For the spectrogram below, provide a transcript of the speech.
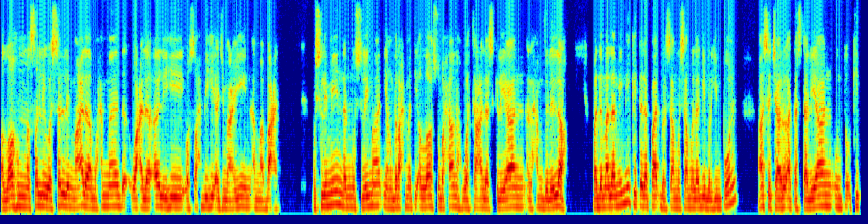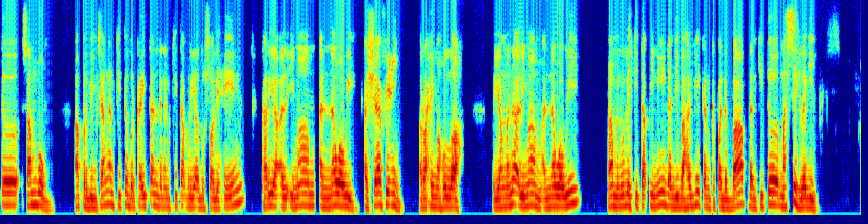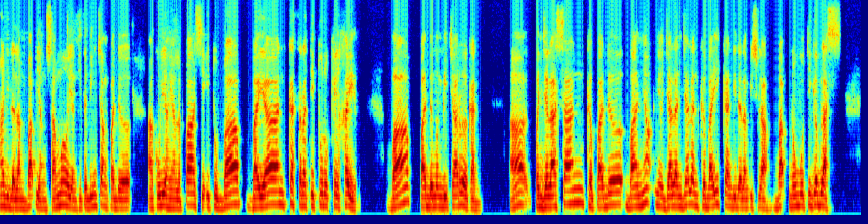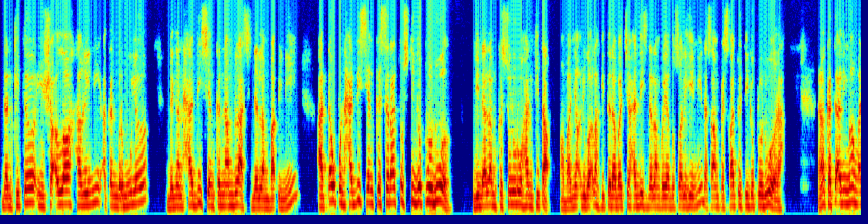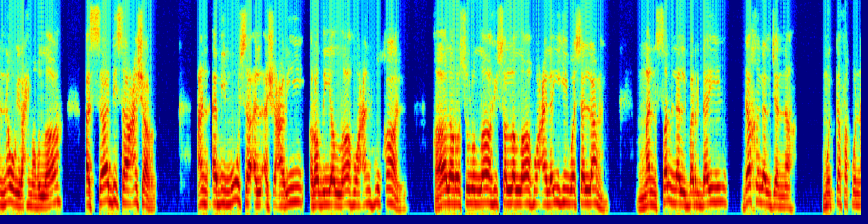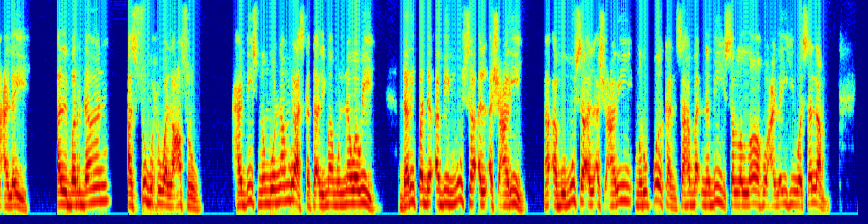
اللهم صل وسلم على محمد وعلى آله وصحبه أجمعين أما بعد Muslimin dan muslimat yang dirahmati Allah Subhanahu wa taala sekalian, alhamdulillah. Pada malam ini kita dapat bersama-sama lagi berhimpun ha, secara atas talian untuk kita sambung ha, perbincangan kita berkaitan dengan kitab Riyadhus Salihin karya Al-Imam An-Nawawi Asy-Syafi'i rahimahullah. Yang mana Al-Imam An-Nawawi ha, menulis kitab ini dan dibahagikan kepada bab dan kita masih lagi ha, di dalam bab yang sama yang kita bincang pada ha, kuliah yang lepas iaitu bab bayan kathrati turukil khair. Bab pada membicarakan ha, penjelasan kepada banyaknya jalan-jalan kebaikan di dalam Islam. Bab nombor 13. Dan kita insya-Allah hari ini akan bermula dengan hadis yang ke-16 dalam bab ini ataupun hadis yang ke-132 di dalam keseluruhan kitab. Oh, banyak jugalah kita dah baca hadis dalam Riyadhus Salihin ni dah sampai 132 dah. Ha, kata Al-Imam An-Nawawi rahimahullah, As-sadisa ashar an Abi Musa Al-Ash'ari radhiyallahu anhu qal Qala Rasulullah sallallahu alaihi wasallam Man salla al-bardain dakhala al-jannah muttafaqun alaih Al-bardan as-subh wal-'asru hadis nombor 16 kata Imam Nawawi daripada Abi Musa Al-Ash'ari. Ha, Abu Musa Al-Ash'ari merupakan sahabat Nabi sallallahu alaihi wasallam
